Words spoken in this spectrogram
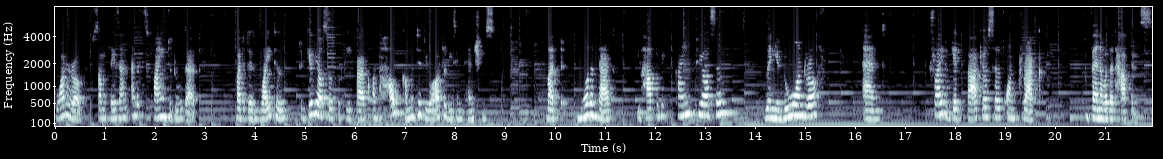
wander off someplace and, and it's fine to do that. But it is vital to give yourself the feedback on how committed you are to these intentions but more than that, you have to be kind to yourself when you do wander off and try to get back yourself on track whenever that happens.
